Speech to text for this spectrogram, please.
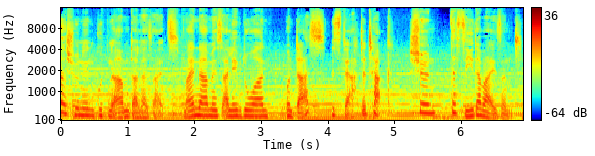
wunderschönen guten Abend allerseits. Mein Name ist Alev Doan und das ist der achte Tag. Schön, dass Sie dabei sind.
